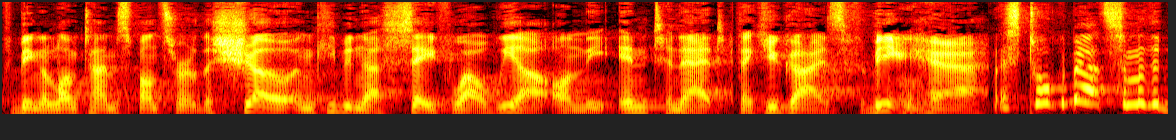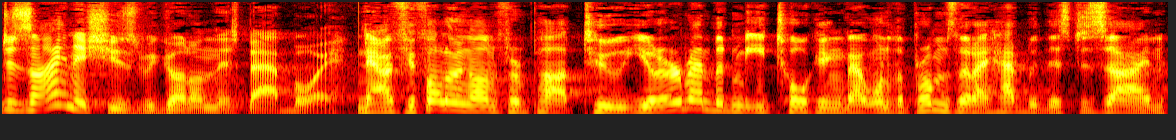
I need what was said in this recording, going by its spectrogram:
for being a longtime sponsor of the show and keeping us safe while we are on the internet. Thank you guys for being here. Let's talk about some of the design issues we got on this bad boy. Now, if you're following on from part two, you'll remember me talking about one of the problems that I had with this design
